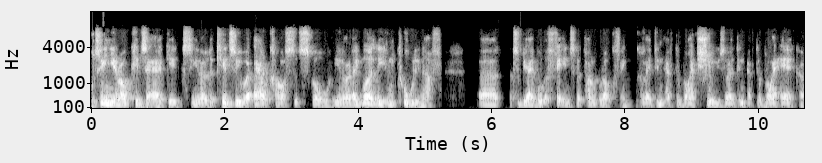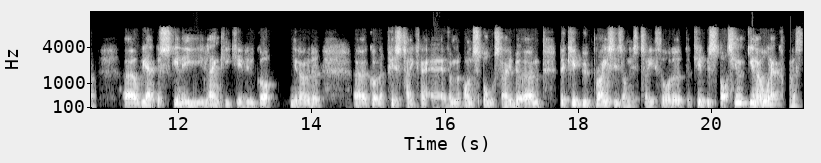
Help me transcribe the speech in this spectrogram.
14 year old kids at our gigs, you know, the kids who were outcasts at school, you know, they weren't even cool enough. Uh, to be able to fit into the punk rock thing because they didn't have the right shoes or they didn't have the right haircut. Uh, we had the skinny, lanky kid who got you know, uh, got the piss taken out of him on sports day, but um, the kid with braces on his teeth or the, the kid with spots, you, know, all that kind of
